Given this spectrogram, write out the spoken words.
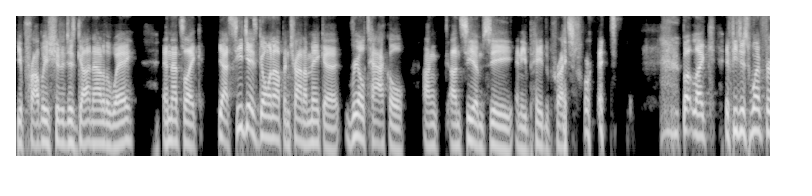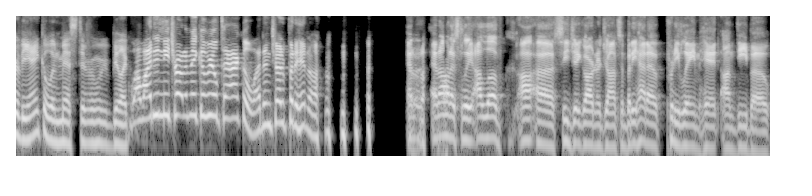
you probably should have just gotten out of the way. And that's like, yeah, CJ's going up and trying to make a real tackle on on CMC, and he paid the price for it. but like, if he just went for the ankle and missed, everyone would be like, "Well, why didn't he try to make a real tackle? Why didn't he try to put a hit on him?" and, and honestly, I love uh, uh, CJ Gardner Johnson, but he had a pretty lame hit on Deebo.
